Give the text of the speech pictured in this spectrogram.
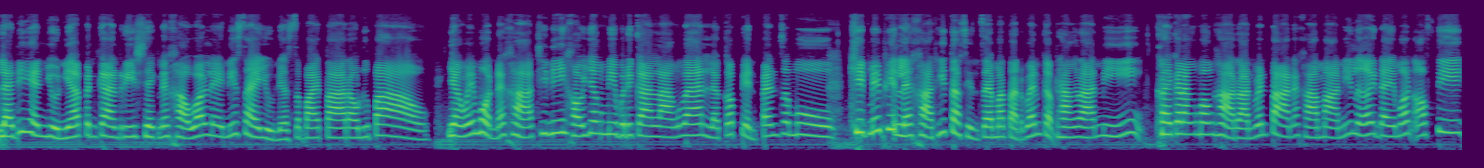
และที่เห็นอยู่เนี่ยเป็นการรีเช็คนะคะ ว่าเลนที่ใส่อยู่เนี่ยสบายตาเราหรือเปล่า ยังไม่หมดนะคะ ที่นี่เขายังมีบริการล้างแว่น แล้วก็เปลี่ยนแป้นจมูก คิดไม่ผิดเลยค่ะ ที่ตัดสินใจมาตัดแว่นกับทางร้านนี้ ใครกำลังมองหาร้านแว่นตานะคะ มานี่เลย Diamond Optic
